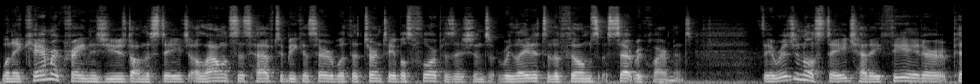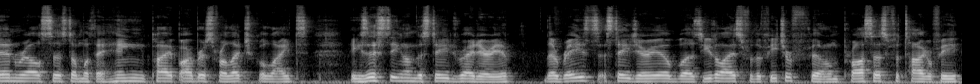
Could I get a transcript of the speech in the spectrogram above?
When a camera crane is used on the stage, allowances have to be considered with the turntable's floor positions related to the film's set requirements. The original stage had a theater pin rail system with a hanging pipe arborist for electrical lights existing on the stage right area. The raised stage area was utilized for the feature film process photography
